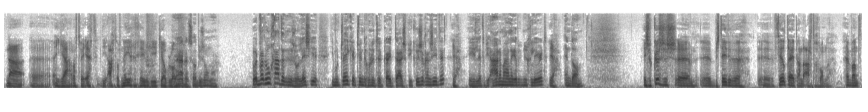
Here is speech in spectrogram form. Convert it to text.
na uh, een jaar of twee echt die acht of negen geven die ik jou beloof. Ja, dat is wel bijzonder. Wat, wat, hoe gaat dat in zo'n les? Je, je moet twee keer twintig minuten kan je thuis op je kussen gaan zitten. Ja. En je let op je ademhaling, heb ik nu geleerd. Ja. En dan? In zo'n cursus uh, besteden we veel tijd aan de achtergronden. Want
